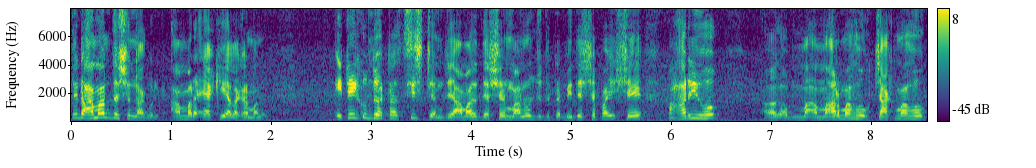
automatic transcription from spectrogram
এটা আমার দেশের নাগরিক, আমরা একই এলাকার মানুষ। এটাই কিন্তু একটা সিস্টেম যে আমাদের দেশের মানুষ যদি একটা বিদেশে পায়, সে পাহাড়ি হোক মারমা হোক, চাকমা হোক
